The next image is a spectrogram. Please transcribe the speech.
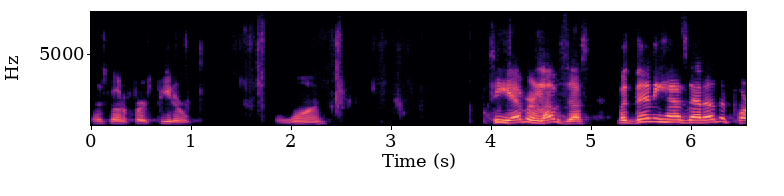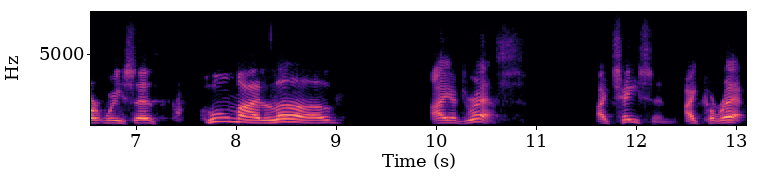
Let's go to First Peter 1. See, he ever loves us, but then he has that other part where he says, Whom I love, I address, I chasten, I correct.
